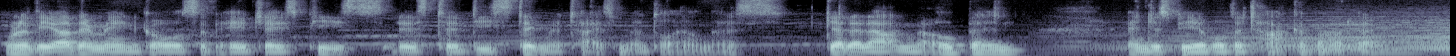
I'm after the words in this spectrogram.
One of the other main goals of AJ's piece is to destigmatize mental illness, get it out in the open, and just be able to talk about it.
